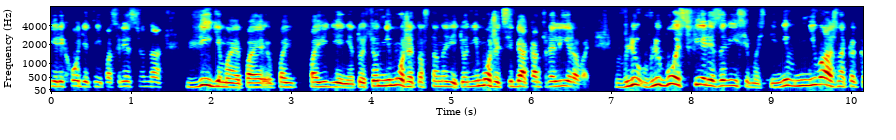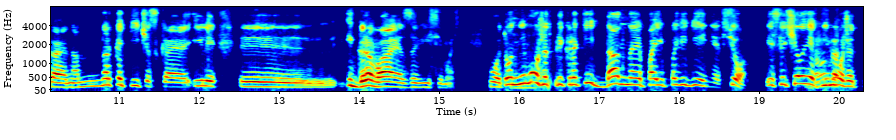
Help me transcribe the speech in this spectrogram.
переходит непосредственно в видимое поведение. То есть он не может остановить, он не может себя контролировать. В, лю, в любой сфере зависимости, не, неважно какая она, наркотическая или э, игровая зависимость. Вот, он не может прекратить данное поведение. Все. Если человек ну, не да. может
